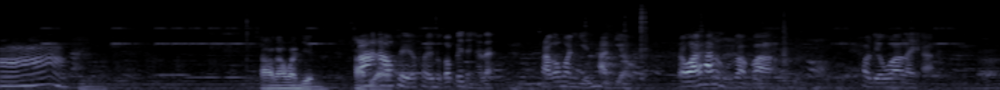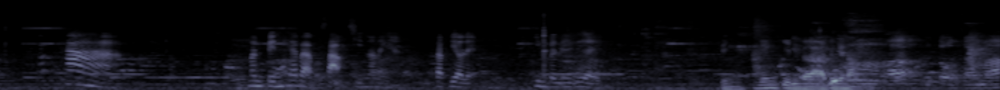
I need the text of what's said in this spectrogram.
อ่าอืมเช้ากลางวันเย็นขาดอ่าเดียวโอเคโอเคหนูก็เป็นอย่างนั้นแหละเช้ากับวันเย็นถาดเดียว แต่ว่าถ้าหนูแบบว่าเขาเรียกว่าอะไรอะถ้า มันเป็นแค่แบบสามชิ้นอะไรเงี้ยแป๊บเดียวแหละ กินไปเรื่อย จริงยิ่งกินเวลาดูหนังครับตกใจมา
